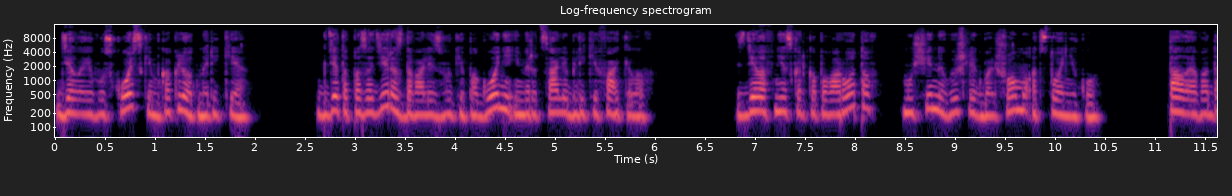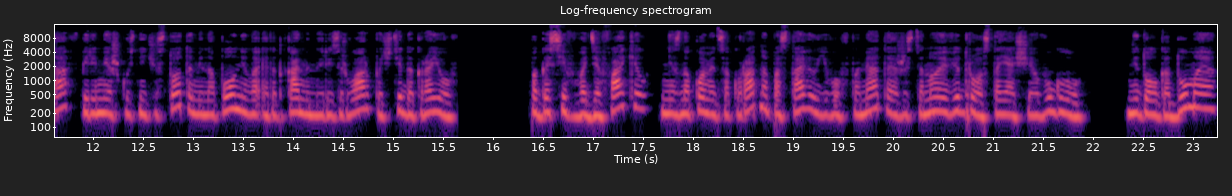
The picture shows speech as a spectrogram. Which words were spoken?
делая его скользким, как лед на реке. Где-то позади раздавались звуки погони и мерцали блики факелов. Сделав несколько поворотов, мужчины вышли к большому отстойнику. Талая вода вперемешку с нечистотами наполнила этот каменный резервуар почти до краев. Погасив в воде факел, незнакомец аккуратно поставил его в помятое жестяное ведро, стоящее в углу. Недолго думая,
